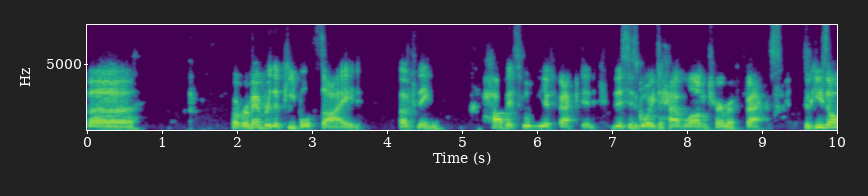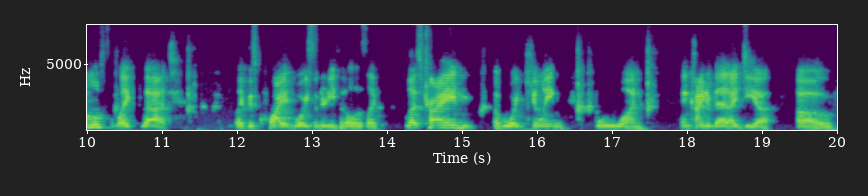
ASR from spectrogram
the but remember the people side of things. hobbits will be affected. This is going to have long term effects. So he's almost like that, like this quiet voice underneath it all is like, let's try and avoid killing one. And kind of that idea of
